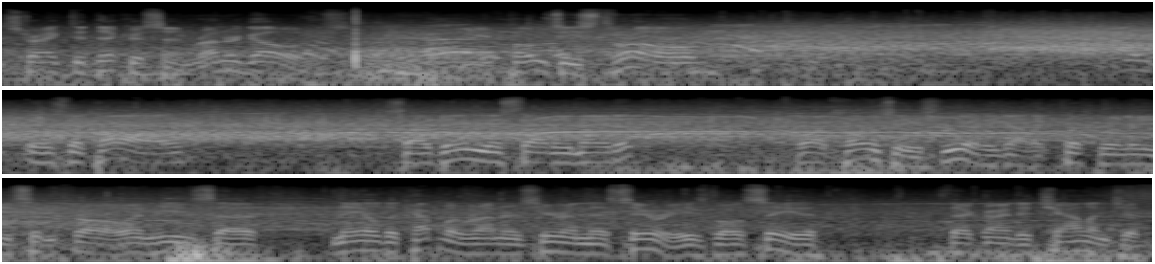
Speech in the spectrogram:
strike to Dickerson. Runner goes. Posey's throw. Out is the call. Sardinas thought he made it. Boy, Posey's really got a quick release and throw, and he's uh, nailed a couple of runners here in this series. We'll see if they're going to challenge it.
